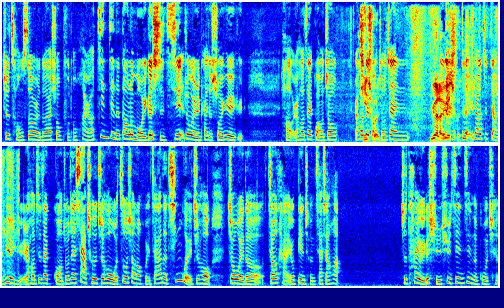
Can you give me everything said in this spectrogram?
就从所有人都在说普通话，然后渐渐的到了某一个时期，周围人开始说粤语。好，然后在广州。然后在广州站，越来越蠢。对，然后就讲粤语，然后就在广州站下车之后，我坐上了回家的轻轨之后，周围的交谈又变成家乡话，就它有一个循序渐进的过程，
